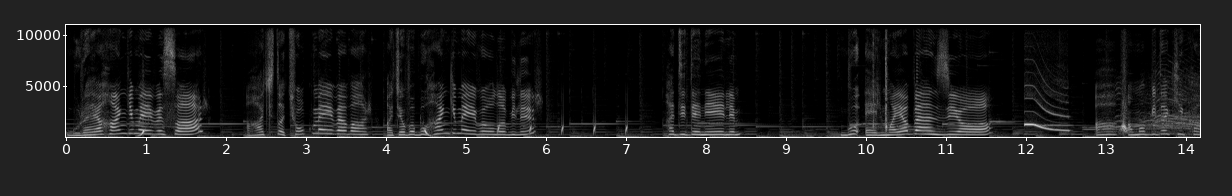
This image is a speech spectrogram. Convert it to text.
buraya hangi meyve sığar? Ağaçta çok meyve var. Acaba bu hangi meyve olabilir? Hadi deneyelim. Bu elmaya benziyor. Aa, ama bir dakika.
